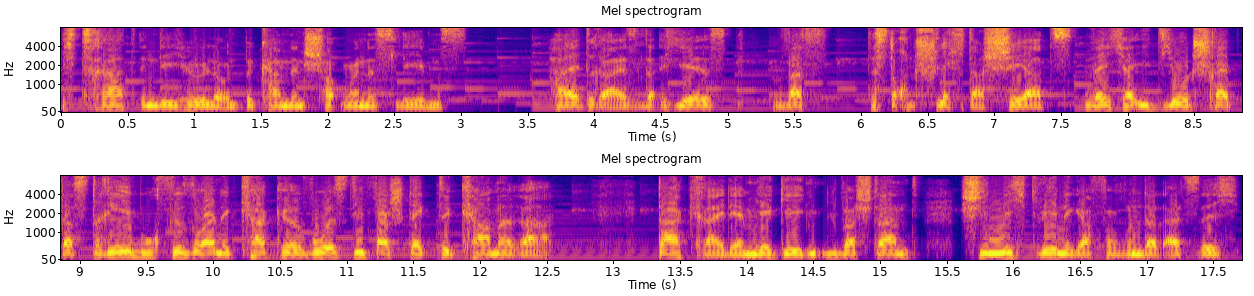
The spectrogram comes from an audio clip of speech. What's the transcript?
Ich trat in die Höhle und bekam den Schock meines Lebens. Halt, Reisender, hier ist... Was? Das ist doch ein schlechter Scherz. Welcher Idiot schreibt das Drehbuch für so eine Kacke? Wo ist die versteckte Kamera? Darkrai, der mir gegenüberstand, schien nicht weniger verwundert als ich.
